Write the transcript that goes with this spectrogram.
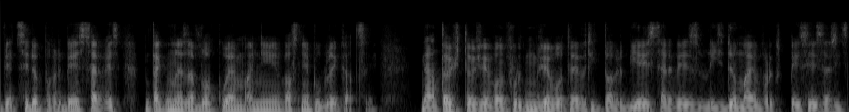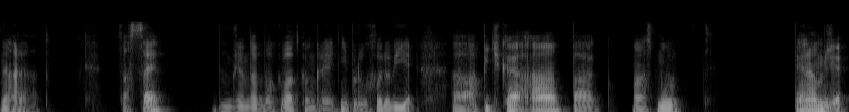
věci do Power BI service, no tak mu nezablokujeme ani vlastně publikaci. Na to, to, že on furt může otevřít Power BI service, vlíz do My Workspaces a říct nahrát. Zase můžeme zablokovat konkrétní průchodový uh, APIčka a pak má smůlu. Jenomže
